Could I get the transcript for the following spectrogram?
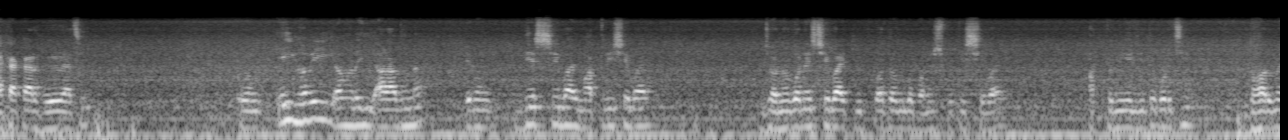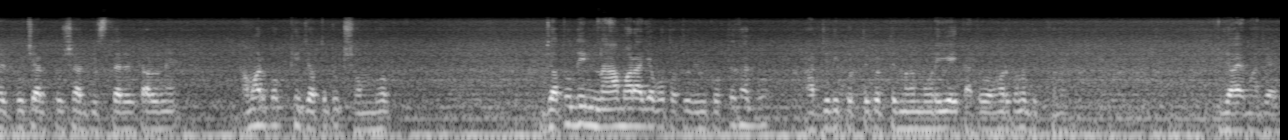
একাকার হয়ে আছি। এবং এইভাবেই আমার এই আরাধনা এবং দেশ সেবায়, মাতৃ সেবায়, জনগণের সেবায়, কীটপতঙ্গ, বনস্পতির সেবায় আত্মনিয়োজিত করেছি। ধর্মের প্রচার, প্রসার বিস্তারের কারণে আমার পক্ষে যতটুকু সম্ভব, যতদিন না মারা যাব, ততদিন করতে থাকব। আর যদি করতে করতে মানে মরে যাই, তাতেও আমার কোনো দুঃখ নেই। জয় মা, জয়।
